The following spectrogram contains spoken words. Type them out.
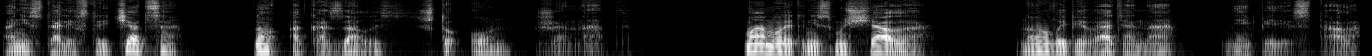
они стали встречаться — но оказалось, что он женат. Маму это не смущало, но выпивать она не перестала.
